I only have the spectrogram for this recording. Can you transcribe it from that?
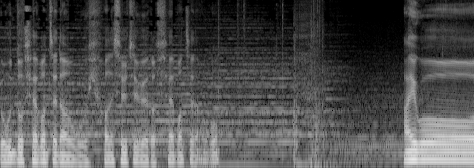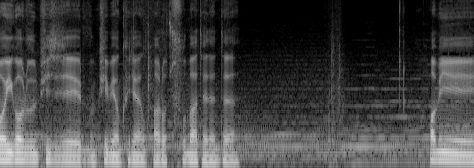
교훈도 세 번째 나오고 현실 집에도 세 번째 나오고. 아이고 이거 룬피지 룬피면 그냥 바로 추마 되는데. 험이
